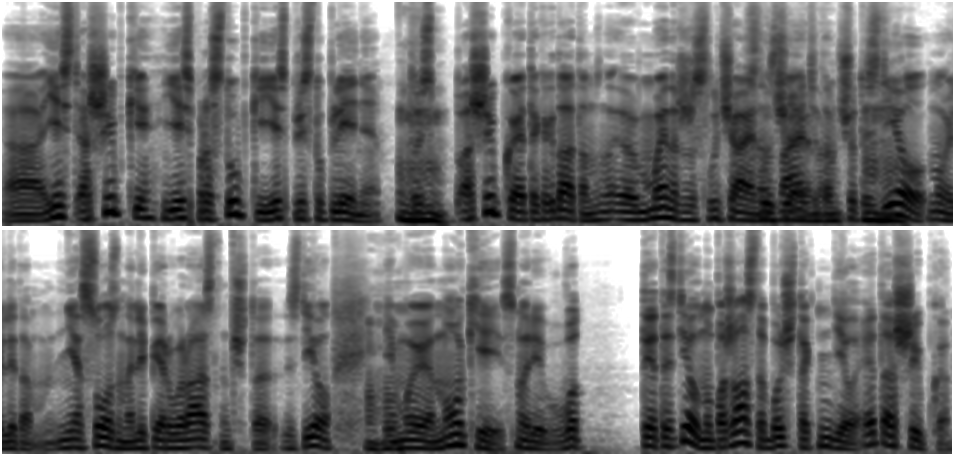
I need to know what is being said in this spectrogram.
А, Есть ошибки, есть проступки, есть преступления. То есть ошибка это когда там э, менеджер случайно, Случайно. знаете, там что-то Мгм. сделал, ну или там неосознанно, или первый раз там что-то сделал, Ага. и мы, ну окей, смотри, вот ты это сделал, но, пожалуйста, больше так не делай. Это ошибка.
